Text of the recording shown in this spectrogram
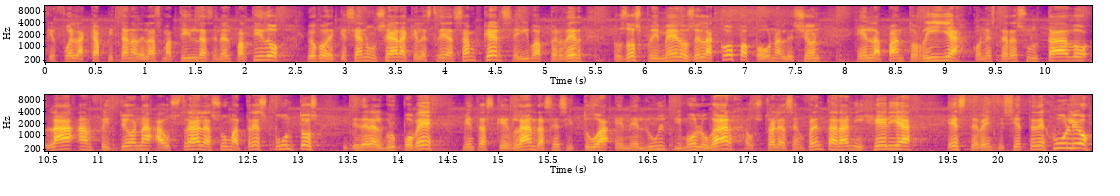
que fue la capitana de las Matildas en el partido, luego de que se anunciara que la estrella Sam Kerr se iba a perder los dos primeros de la Copa por una lesión en la pantorrilla. Con este resultado, la anfitriona Australia suma tres puntos y lidera el grupo B, mientras que Irlanda se sitúa en el último lugar. Australia se enfrentará a Nigeria este 27 de julio.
